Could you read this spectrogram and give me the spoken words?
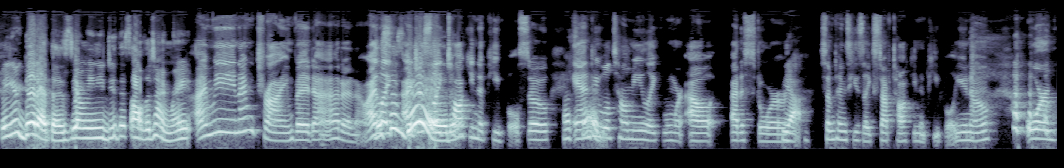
But you're good at this. I mean, you do this all the time, right? I mean, I'm trying, but I don't know. I This like I just like talking to people. So That's Andy good. will tell me like when we're out at a store. Yeah. Sometimes he's like, "Stop talking to people," you know. or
